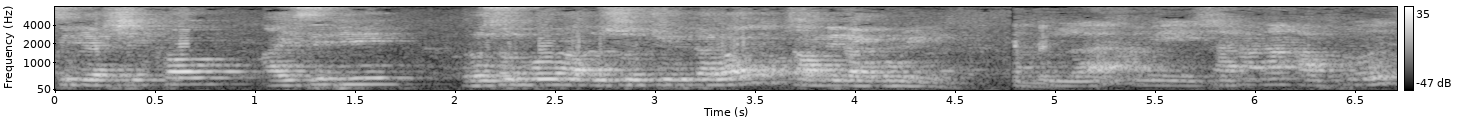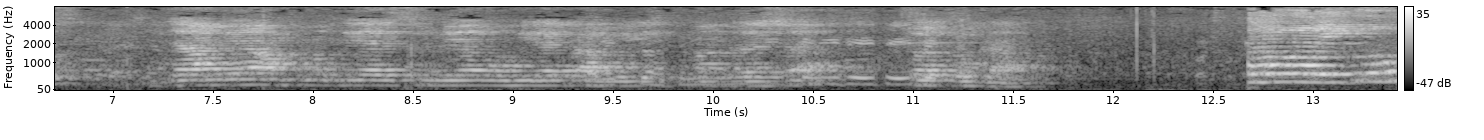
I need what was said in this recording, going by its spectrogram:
সিনিয়র শিক্ষক আইসিটি রসুলপুর আদর্শ উচ্চ বিদ্যালয় চান্দিনা কুমিল্লা। আমি শাহানা আফরোজ জামিয়া আহমদিয়া সুনিয়া মহিলা কামিল মাদ্রাসা চট্টগ্রাম। আসসালামু আলাইকুম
